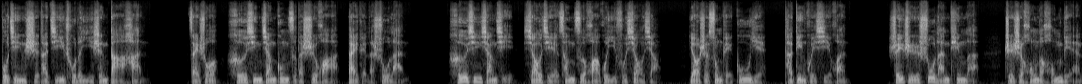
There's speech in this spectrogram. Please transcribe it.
不禁使他急出了一身大汗。再说，何心将公子的诗画带给了舒兰。何心想起小姐曾自画过一幅肖像，要是送给姑爷，他定会喜欢。谁知舒兰听了，只是红了红脸，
